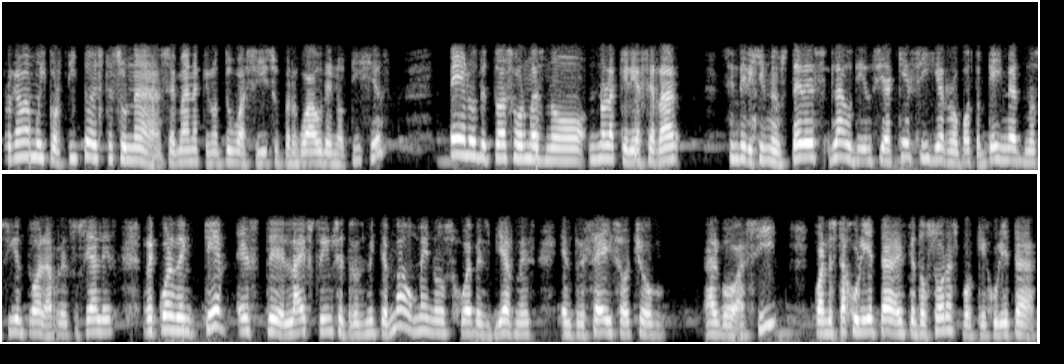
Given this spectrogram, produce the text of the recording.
programa muy cortito. Esta es una semana que no tuvo así super guau de noticias. Pero de todas formas no, no la quería cerrar sin dirigirme a ustedes, la audiencia que sigue Roboto Gamer, nos sigue en todas las redes sociales. Recuerden que este live stream se transmite más o menos jueves, viernes, entre 6, 8, algo así. Cuando está Julieta es de dos horas porque Julieta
